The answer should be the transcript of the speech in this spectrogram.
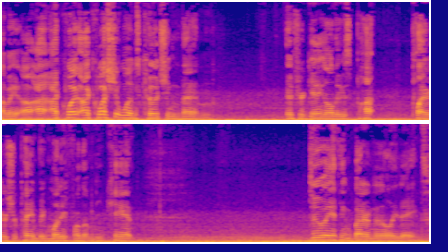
I mean, I, I, I question one's coaching then. If you're getting all these players, you're paying big money for them, and you can't do anything better than Elite Eight.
